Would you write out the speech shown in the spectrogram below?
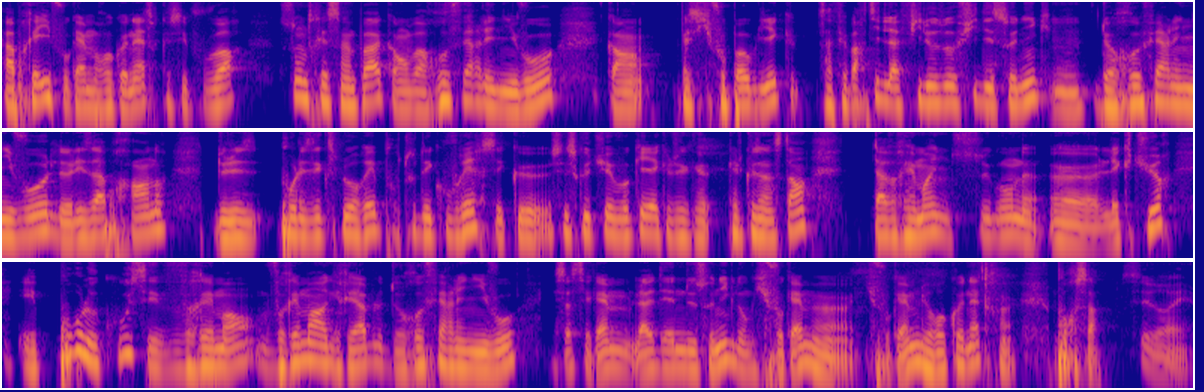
Après, il faut quand même reconnaître que ces pouvoirs sont très sympas quand on va refaire les niveaux, quand parce qu'il faut pas oublier que ça fait partie de la philosophie des Sonic Mm. de refaire les niveaux, de les apprendre, de les, pour les explorer, pour tout découvrir. C'est que c'est ce que tu évoquais il y a quelques, quelques instants. T'as vraiment une seconde euh, lecture et pour le coup, c'est vraiment vraiment agréable de refaire les niveaux. Et ça, c'est quand même l'ADN de Sonic, donc il faut quand même euh, il faut quand même lui reconnaître pour ça. C'est vrai.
